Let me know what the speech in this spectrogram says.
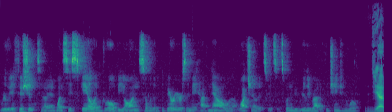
really efficient, uh, and once they scale and grow beyond some of the, the barriers they may have now, uh, watch out, it's, it's, it's going to be really radically changing the world. Yeah,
